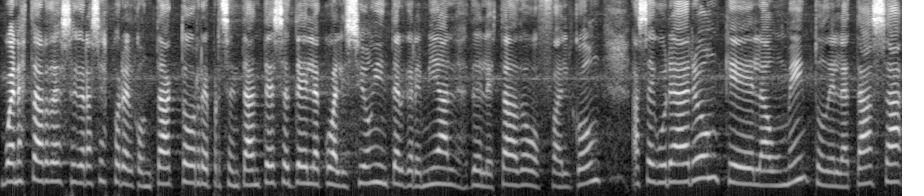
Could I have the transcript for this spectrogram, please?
Buenas tardes, gracias por el contacto. Representantes de la coalición intergremial del Estado Falcón aseguraron que el aumento de la tasa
